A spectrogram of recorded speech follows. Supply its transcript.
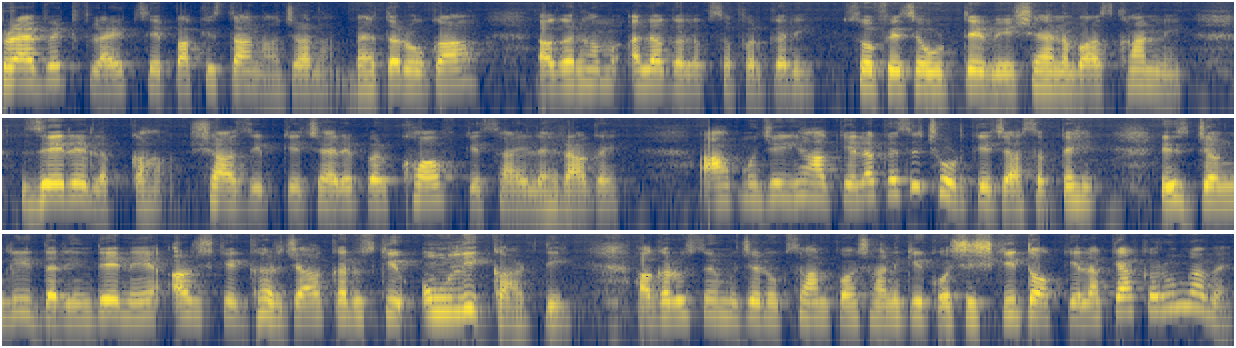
प्राइवेट फ़्लाइट से पाकिस्तान आ जाना बेहतर होगा। अगर हम अलग अलग सफ़र करें, सोफे से उठते हुए शहनवाज खान ने जेर लब कहा शाहजीब के चेहरे पर खौफ के साए लहरा गए। आप मुझे यहाँ अकेला कैसे छोड़ के जा सकते हैं? इस जंगली दरिंदे ने अर्श के घर जाकर उसकी उंगली काट दी। अगर उसने मुझे नुकसान पहुँचाने की कोशिश की तो अकेला क्या करूँगा मैं?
